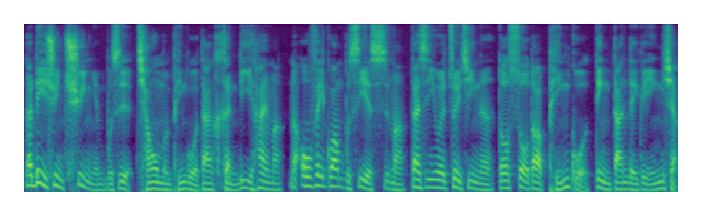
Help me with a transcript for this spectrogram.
那立讯去年不是抢我们。苹果单很厉害吗？那欧菲光不是也是吗？但是因为最近呢，都受到苹果订单的一个影响，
